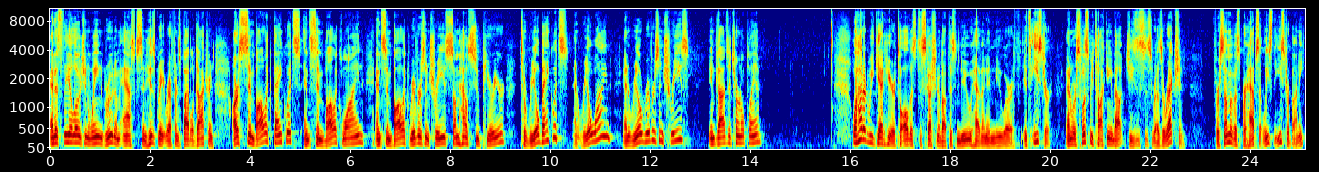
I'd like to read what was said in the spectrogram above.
And as theologian Wayne Grudem asks in his great reference, Bible Doctrine, are symbolic banquets and symbolic wine and symbolic rivers and trees somehow superior to real banquets and real wine and real rivers and trees in God's eternal plan? Well, how did we get here to all this discussion about this new heaven and new earth? It's Easter, and we're supposed to be talking about Jesus' resurrection. For some of us, perhaps at least the Easter bunny.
